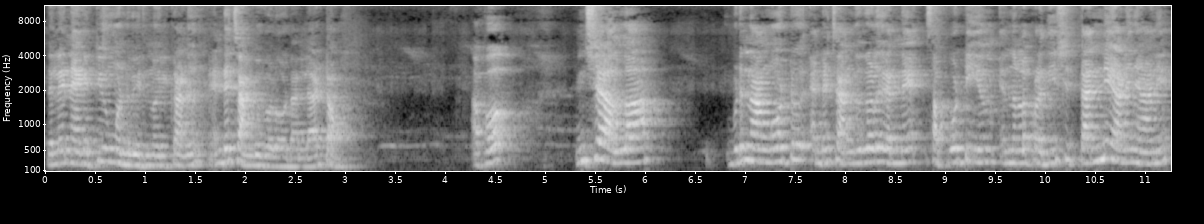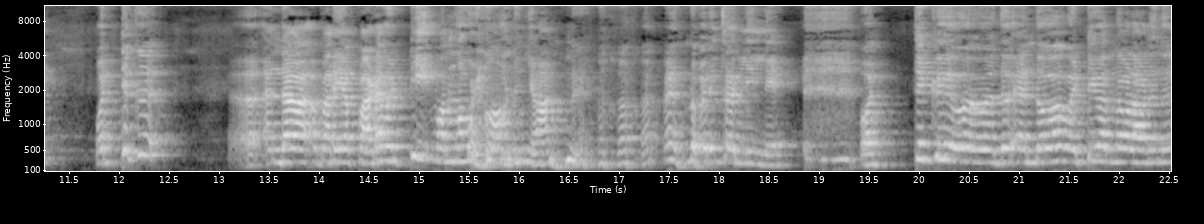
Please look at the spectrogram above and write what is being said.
ഇതെല്ലാം നെഗറ്റീവും കൊണ്ടുവരുന്നവർക്കാണ് എന്റെ ചങ്കുകളോടല്ല കേട്ടോ. അപ്പോൾ ഇൻഷല്ല ഇവിടുന്ന് അങ്ങോട്ട് എന്റെ ചങ്കുകൾ എന്നെ സപ്പോർട്ട് ചെയ്യും എന്നുള്ള പ്രതീക്ഷ തന്നെയാണ് ഞാൻ ഒറ്റയ്ക്ക് എന്താ പറയാ പടവെട്ടി വന്നവളാണ് ഞാൻ. എന്തോ ഒരു ചൊല്ലില്ലേ? ഒറ്റയ്ക്ക് ഇത് എന്തോ വെട്ടി വന്നവളാണെന്ന്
